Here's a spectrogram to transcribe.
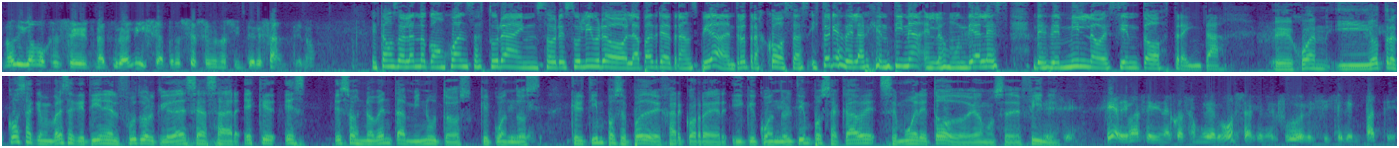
no digamos que se naturaliza, pero se hace menos interesante, ¿no? Estamos hablando con Juan Sasturain sobre su libro La Patria Transpirada, entre otras cosas, historias de la Argentina en los mundiales desde 1930. Eh, Juan, y otra cosa que me parece que tiene el fútbol que le da ese azar es que es esos 90 minutos que cuando Sí. que el tiempo se puede dejar correr y que cuando el tiempo se acabe se muere todo, digamos, se define. Sí, sí, además hay una cosa muy hermosa, que en el fútbol existe el empate.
